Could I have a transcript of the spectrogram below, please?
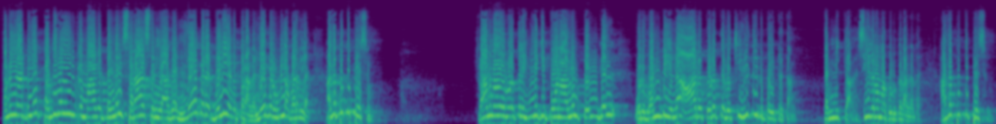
தமிழ்நாட்டில் பதினொன்று மாவட்டங்கள் சராசரியாக லேபரை வெளியே அனுப்புறாங்க. லேபர் உள்ள வரல. அதை பத்தி பேசணும். ராமநாதபுரத்தில் இன்னைக்கு போனாலும் பெண்கள் ஒரு வண்டியில ஆறு குடத்தை வச்சு இழுத்துக்கிட்டு போயிட்டு இருக்காங்க தண்ணிக்காக சீதனமா கொடுக்குறாங்க அதை. அதை பத்தி பேசணும்.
